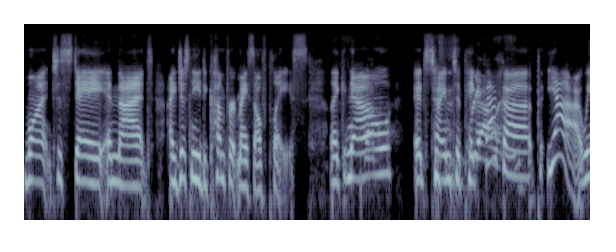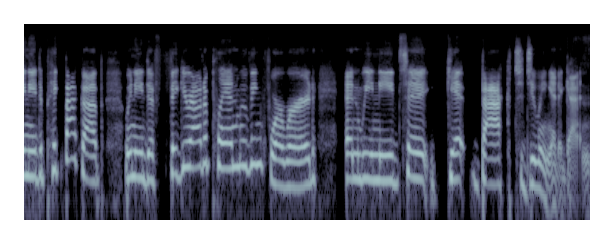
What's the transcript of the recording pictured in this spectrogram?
want to stay in that I just need to comfort myself place. Like now it's time to pick reality. back up. Yeah, we need to pick back up. We need to figure out a plan moving forward and we need to get back to doing it again.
